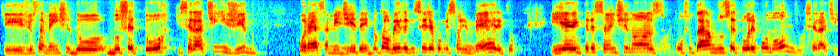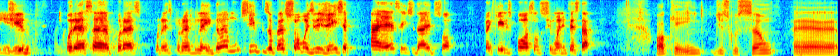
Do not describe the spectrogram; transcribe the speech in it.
que justamente do, do setor que será atingido por essa medida. Então, talvez aqui seja a comissão de mérito e é interessante nós consultarmos o setor econômico que será atingido por essa por essa por esse projeto de lei. Então é muito simples, eu peço só uma diligência a essa entidade só para que eles possam se manifestar. Ok, em discussão, é,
